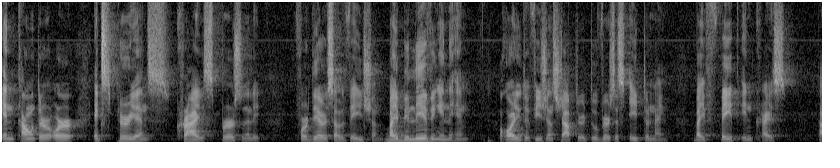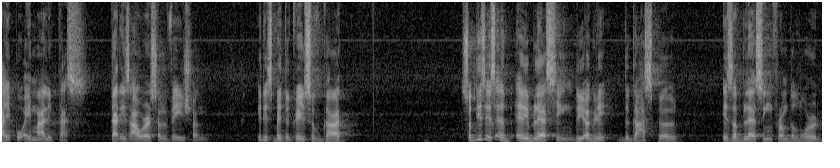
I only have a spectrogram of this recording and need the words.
encounter or experience Christ personally for their salvation by believing in Him, according to Ephesians chapter 2, verses 8 to 9. By faith in Christ, tayo po ay maligtas. That is our salvation. It is by the grace of God. So this is a, a blessing. Do you agree? The gospel is a blessing from the Lord.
